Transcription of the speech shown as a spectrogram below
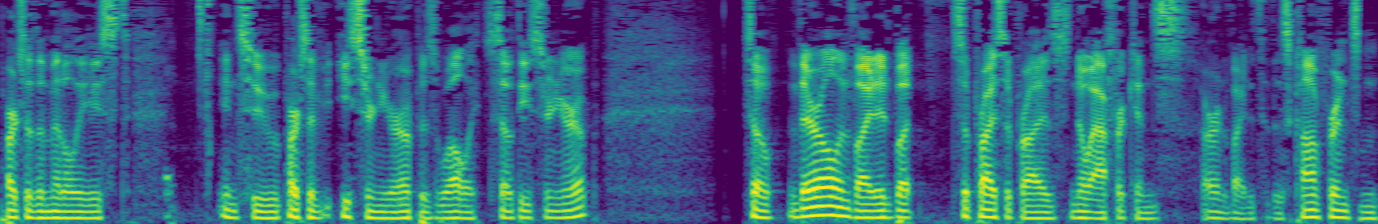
parts of the Middle East, into parts of Eastern Europe as well, like Southeastern Europe. So they're all invited, but surprise, surprise, no Africans are invited to this conference. And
